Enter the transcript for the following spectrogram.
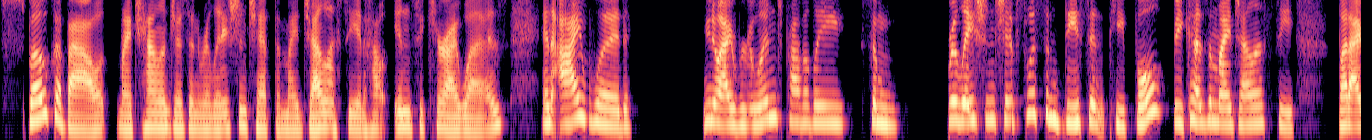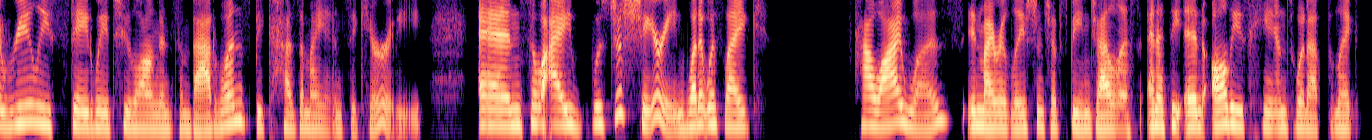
spoke about my challenges in relationship and my jealousy and how insecure i was. And i would you know i ruined probably some relationships with some decent people because of my jealousy but i really stayed way too long in some bad ones because of my insecurity and so I was just sharing what it was like, how I was in my relationships being jealous. And at the end, all these hands went up and like,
